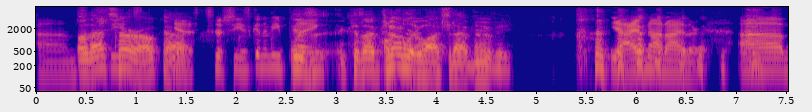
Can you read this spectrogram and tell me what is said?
Um, Oh, that's her. Okay. Yes, so she's going to be playing. Because I've totally watched that movie. yeah, I have not either. Um,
